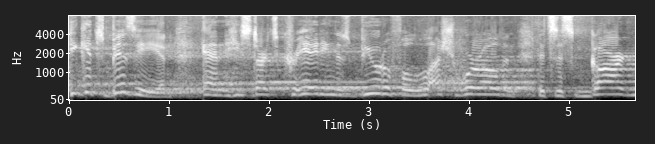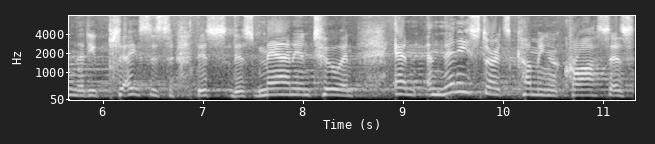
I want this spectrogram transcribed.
he gets busy and, and he starts creating this beautiful, lush world. And it's this garden that he places this, this man into. And, and, and then he starts coming across as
